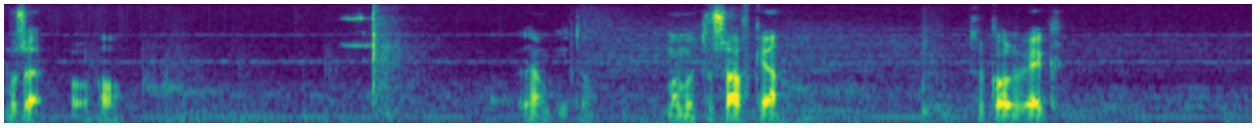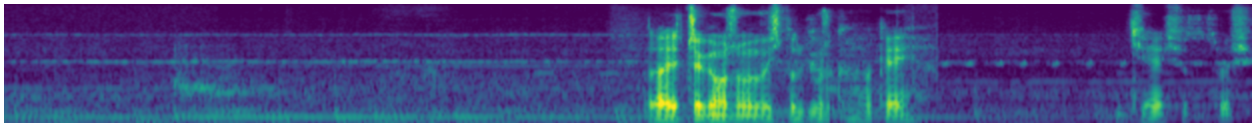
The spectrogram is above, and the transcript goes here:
Może... O, o. Zamknij to. Mamy tu szafkę. Cokolwiek. W razie czego możemy wyjść pod biurko, okej? Dzieje się tu coś?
